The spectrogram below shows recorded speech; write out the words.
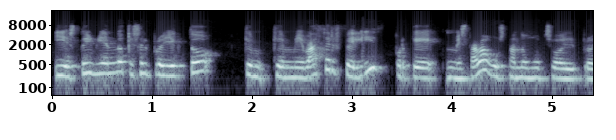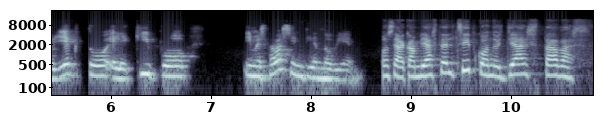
y estoy viendo que es el proyecto que, me va a hacer feliz porque me estaba gustando mucho el proyecto, el equipo y me estaba sintiendo bien. O sea, cambiaste el chip cuando ya estabas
